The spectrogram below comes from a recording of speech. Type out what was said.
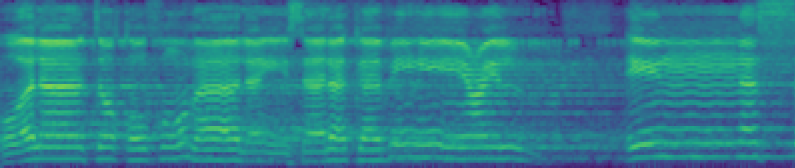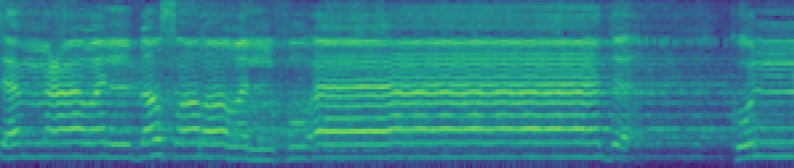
ولا تقف ما ليس لك به علم إن السمع والبصر والفؤاد كل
